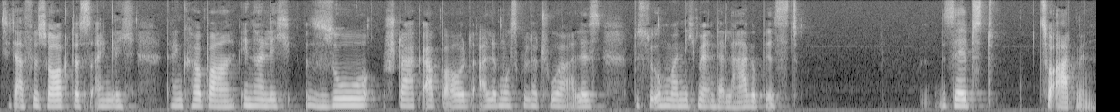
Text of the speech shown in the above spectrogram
sie dafür sorgt, dass eigentlich dein Körper innerlich so stark abbaut, alle Muskulatur, alles, bis du irgendwann nicht mehr in der Lage bist, selbst zu atmen.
